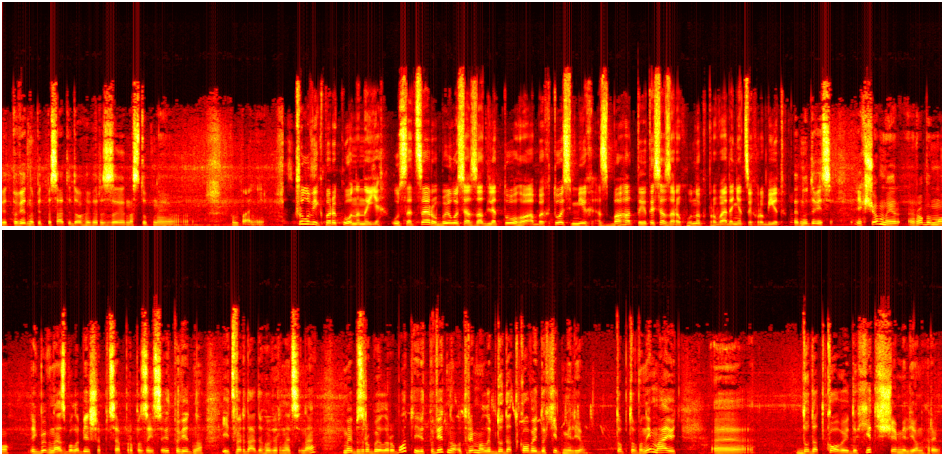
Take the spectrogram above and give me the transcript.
відповідно підписати договір з наступною компанією. Чоловік переконаний, усе це робилося задля того, аби хтось міг збагатитися за рахунок проведення цих робіт. Ну, дивіться, якщо ми робимо, якби в нас була більша ця пропозиція, відповідно, і тверда договірна ціна, ми б зробили роботу і відповідно отримали б додатковий дохід мільйон. Тобто вони мають е, додатковий дохід ще мільйон гривень.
